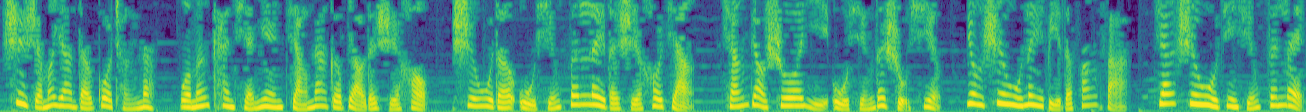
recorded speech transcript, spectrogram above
是什么样的过程呢？我们看前面讲那个表的时候，事物的五行分类的时候讲，强调说以五行的属性，用事物类比的方法，将事物进行分类，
